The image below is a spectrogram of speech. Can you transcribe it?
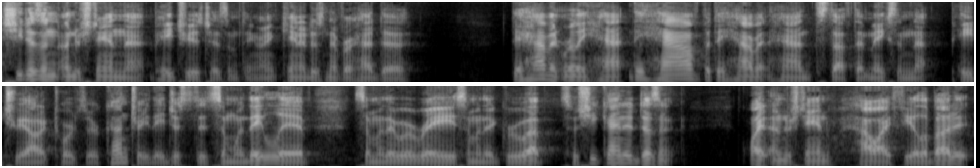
She doesn't understand that patriotism thing, right? Canada's never had to. They haven't really had. They have, but they haven't had stuff that makes them that patriotic towards their country. They just did somewhere they live, somewhere they were raised, somewhere they grew up. So she kind of doesn't quite understand how I feel about it.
